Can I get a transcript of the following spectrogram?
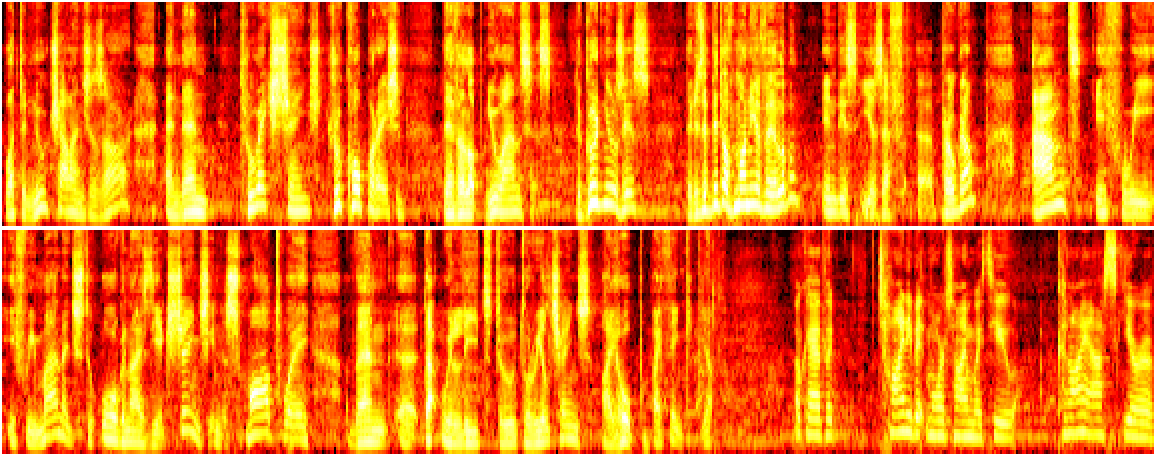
what the new challenges are, and then through exchange, through cooperation, develop new answers. The good news is there is a bit of money available in this ESF uh, program, and if we if we manage to organize the exchange in a smart way, then uh, that will lead to, to real change. I hope. I think. Yep. Okay, I have a tiny bit more time with you. Can I ask your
